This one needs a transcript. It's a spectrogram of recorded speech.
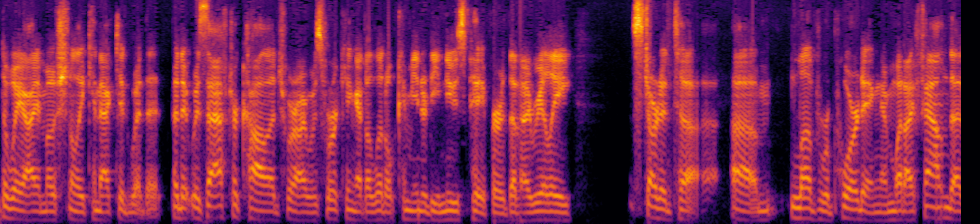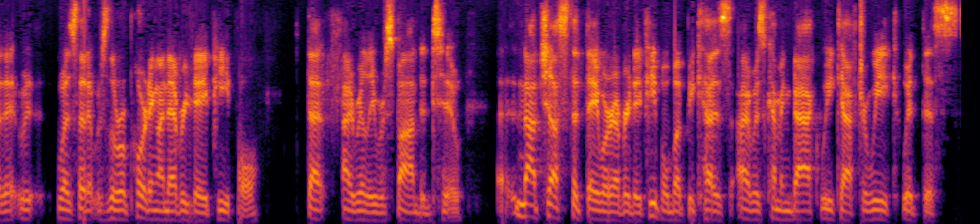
the way I emotionally connected with it. But it was after college where I was working at a little community newspaper that I really started to um, love reporting. And what I found that it w- was that it was the reporting on everyday people that I really responded to. Uh, not just that they were everyday people, but because I was coming back week after week with this,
